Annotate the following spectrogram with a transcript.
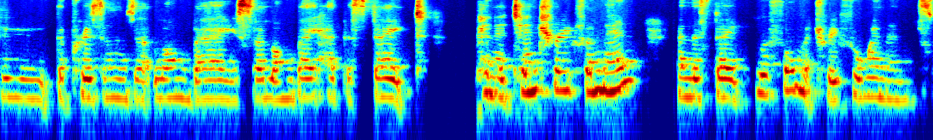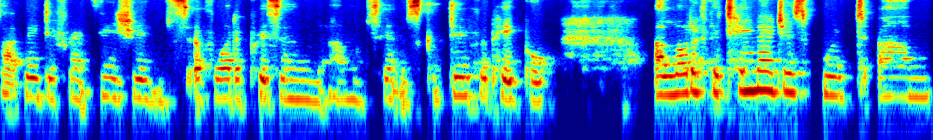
to the prisons at Long Bay. So Long Bay had the state penitentiary for men and the state reformatory for women, slightly different visions of what a prison um, sentence could do for people. A lot of the teenagers would, um,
